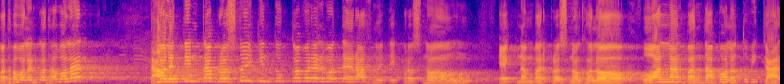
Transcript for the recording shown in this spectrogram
কথা বলেন কথা বলেন। তাহলে তিনটা প্রশ্নই কিন্তু কবরের মধ্যে রাজনৈতিক প্রশ্ন। এক নাম্বার প্রশ্ন হলো, ও আল্লাহর বান্দা, বলো তুমি কার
